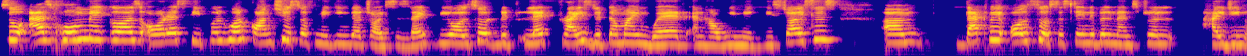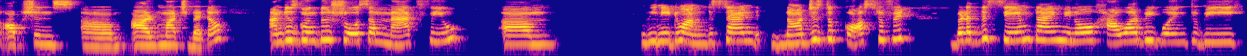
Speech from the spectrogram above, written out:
So as homemakers or as people who are conscious of making their choices, right? We also let price determine where and how we make these choices. Um, that way also sustainable menstrual hygiene options um, are much better. I'm just going to show some math for you. Um, we need to understand not just the cost of it, but at the same time, you know, how are we going to be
